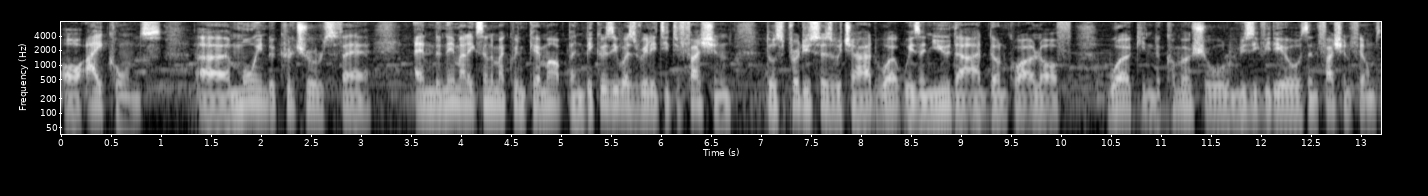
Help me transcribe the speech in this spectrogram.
or icons, uh, more in the cultural sphere. And the name Alexander McQueen came up, and because he was related to fashion, those producers which I had worked with and knew that I had done quite a lot of work in the commercial music videos and fashion films,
